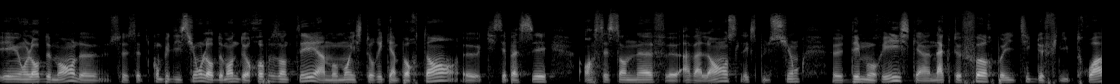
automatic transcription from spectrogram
et on leur demande cette compétition, on leur demande de représenter un moment historique important qui s'est passé en 1609 à Valence, l'expulsion des Maurices, qui est un acte fort politique de Philippe III,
